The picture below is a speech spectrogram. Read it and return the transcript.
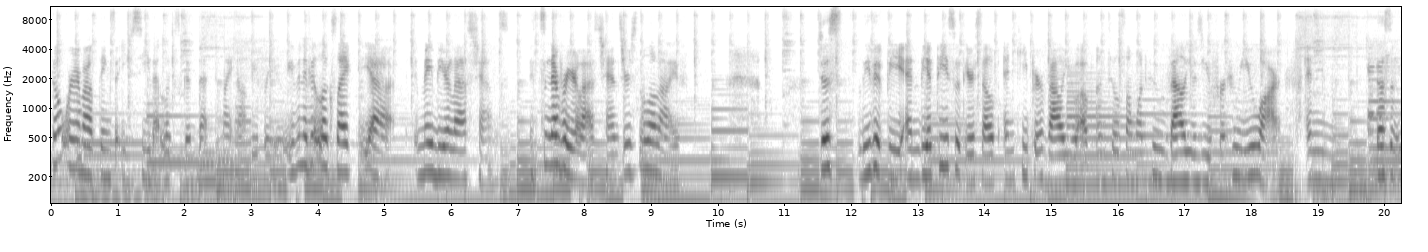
don't worry about things that you see that looks good that might not be for you. Even if it looks like, yeah, it may be your last chance. It's never your last chance. You're still alive. Just leave it be and be at peace with yourself and keep your value up until someone who values you for who you are and doesn't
